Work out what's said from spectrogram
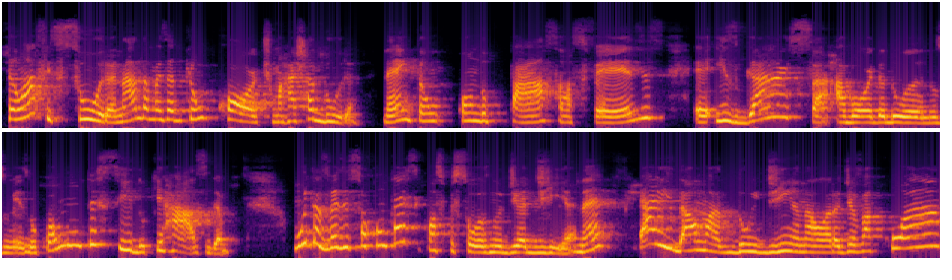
Então, a fissura nada mais é do que um corte, uma rachadura, né? Então, quando passam as fezes, é, esgarça a borda do ânus mesmo, como um tecido que rasga. Muitas vezes isso acontece com as pessoas no dia a dia, né? Aí dá uma doidinha na hora de evacuar,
